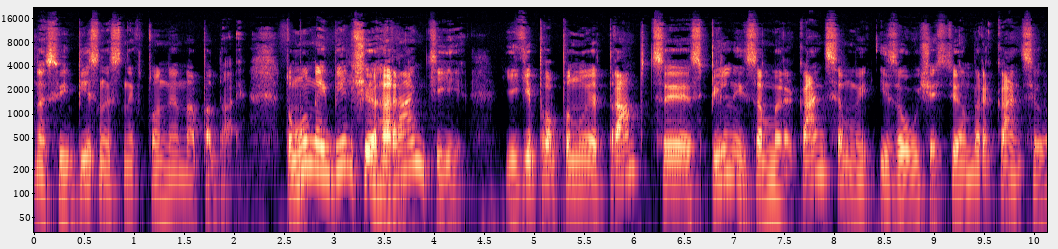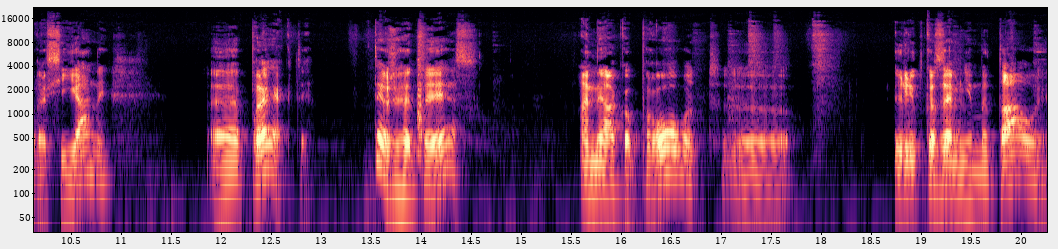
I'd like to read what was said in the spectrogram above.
На свій бізнес ніхто не нападає. Тому найбільші гарантії, які пропонує Трамп, це спільний з американцями і за участю американців росіяни е, проекти. Теж ГТС, аміакопровод, е, рідкоземні метали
